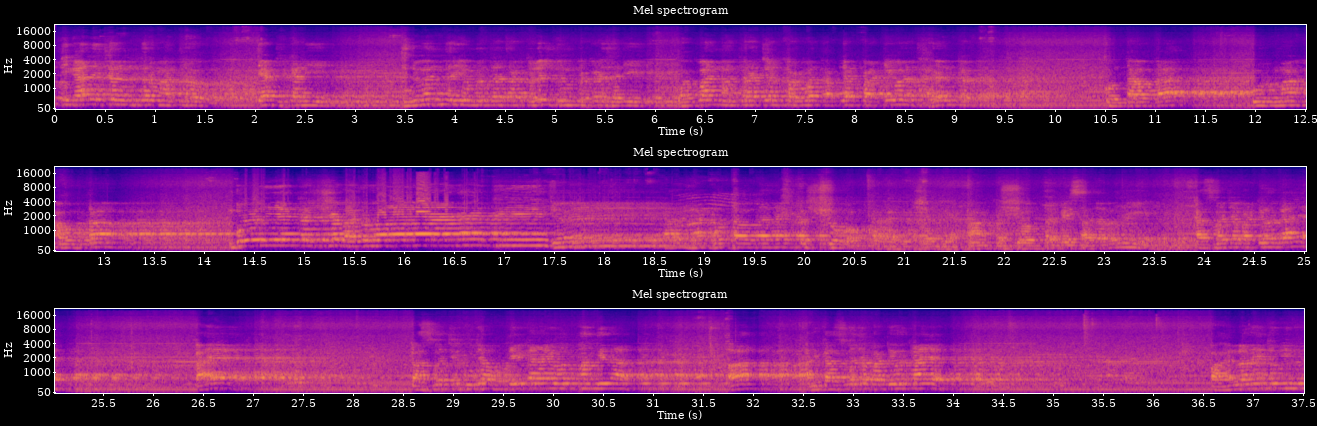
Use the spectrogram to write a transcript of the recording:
निघाल्याच्या नंतर मात्र त्या ठिकाणी धन्वंतरी अमृताचा कलश घेऊन प्रकट झाली. भगवान मंत्राचल पर्वत आपल्या पाठीवर धारण करतात. कोणता अवतार? कुर्मा अवतार. बोलिये कश्य भगवान की जय. कारण हा कोणता अवतार आहे? कश्यप अवतार आहे लक्षात घ्या. हा कश्यप अवतार काही साधारण नाहीये. कासवाच्या पाठीवर काय आहे? कासवाची पूजा होते का नाही होत मंदिरात? आणि कासवाच्या पाठीवर काय आहे? पाहायला नाही तुम्ही?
